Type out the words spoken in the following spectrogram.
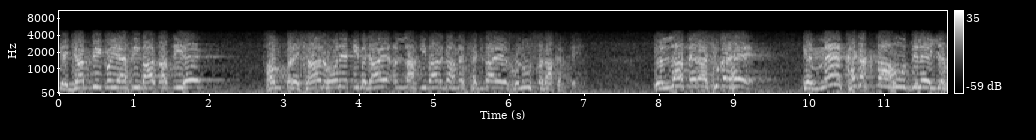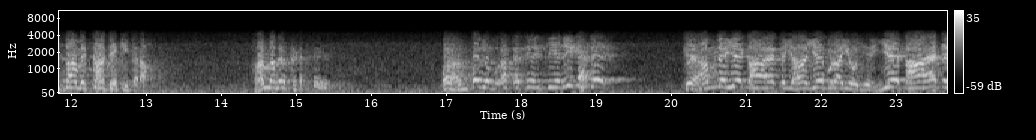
کہ جب بھی کوئی ایسی بات آتی ہے، ہم پریشان ہونے کی بجائے اللہ کی بارگاہ میں سجدائے خلوص ادا کرتے ہیں کہ اللہ تیرا شکر ہے کہ میں کھٹکتا ہوں دل یزدا میں کانٹے کی طرح۔ ہم اگر کھٹکتے ہیں، اور ہم کو جو برا کہتے ہیں، اس لیے نہیں کہتے کہ ہم نے یہ کہا ہے کہ یہاں یہ برائی ہو ہے، یہ کہا ہے کہ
